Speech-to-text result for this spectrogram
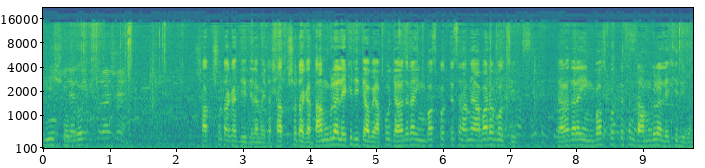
কি সুন্দর। সাতশো টাকা দিয়ে দিলাম এটা, সাতশো টাকা। দামগুলো লিখে দিতে হবে। আপু, যারা যারা ইনবক্স করতেছেন, আমি আবারও বলছি, যারা যারা ইনবক্স করতেছেন, দামগুলো লিখে দিবেন।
